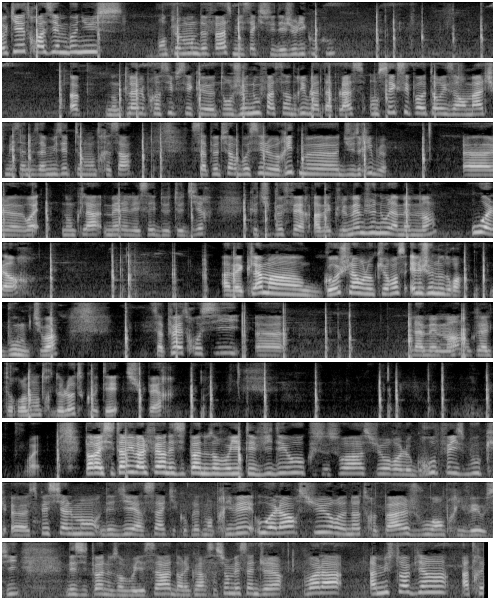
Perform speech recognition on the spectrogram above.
Ok, troisième bonus. On te le montre de face, mais ça qui fait des jolis coucous. Hop, donc là le principe c'est que ton genou fasse un dribble à ta place. On sait que c'est pas autorisé en match, mais ça nous amusait de te montrer ça. Ça peut te faire bosser le rythme du dribble. Euh, ouais, donc là, Mel elle essaye de te dire que tu peux faire avec le même genou la même main, ou alors avec la main gauche là en l'occurrence et le genou droit. Boum, tu vois. Ça peut être aussi euh, la même main, donc là elle te remontre de l'autre côté, super. Ouais. Pareil, si tu arrives à le faire, n'hésite pas à nous envoyer tes vidéos, que ce soit sur le groupe Facebook euh, spécialement dédié à ça qui est complètement privé, ou alors sur notre page ou en privé aussi. N'hésite pas à nous envoyer ça dans les conversations Messenger. Voilà, amuse-toi bien, à très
